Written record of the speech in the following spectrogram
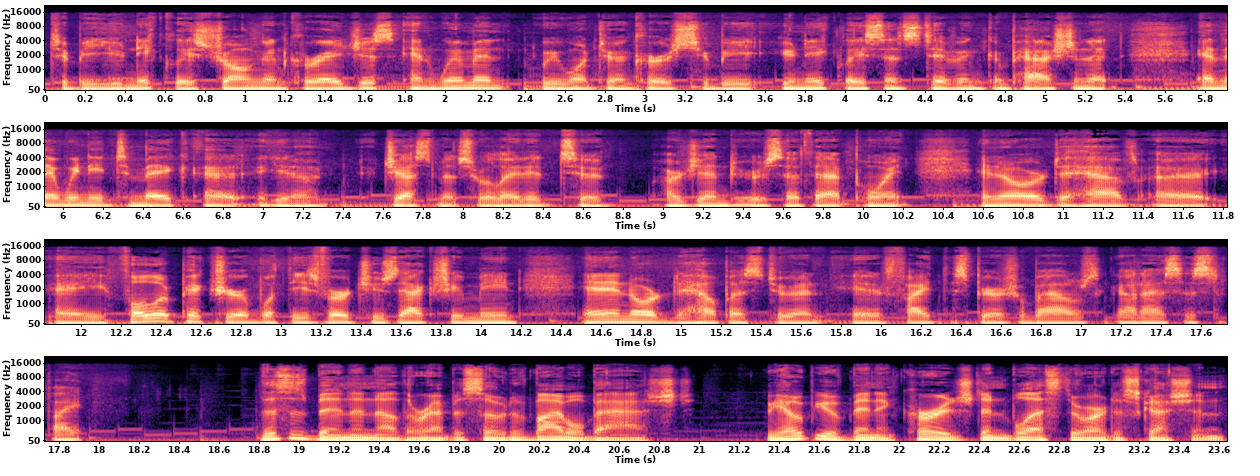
to be uniquely strong and courageous, and women we want to encourage to be uniquely sensitive and compassionate. And then we need to make uh, you know adjustments related to our genders at that point in order to have a, a, fuller picture of what these virtues actually mean and in order to help us to uh, fight the spiritual battles that God has us to fight. This has been another episode of Bible Bashed. We hope you have been encouraged and blessed through our discussion.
